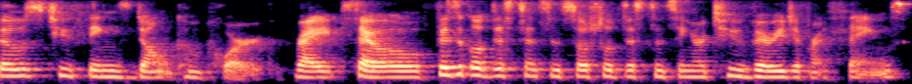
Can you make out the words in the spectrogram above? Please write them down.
those two things don't comport right? So physical distance and social distancing are two very different things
